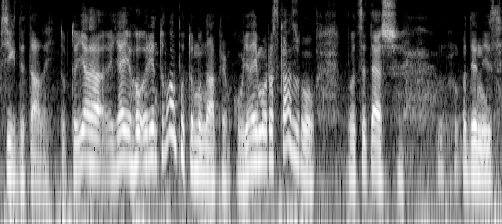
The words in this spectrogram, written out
всіх деталей. Тобто я, я його орієнтував по тому напрямку, я йому розказував, бо це теж один із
